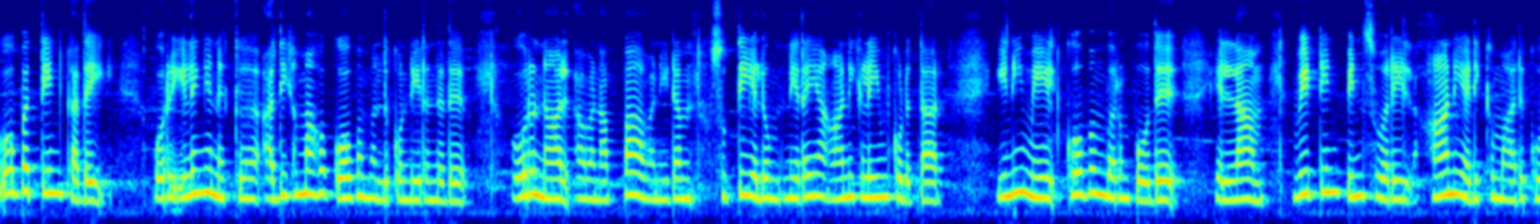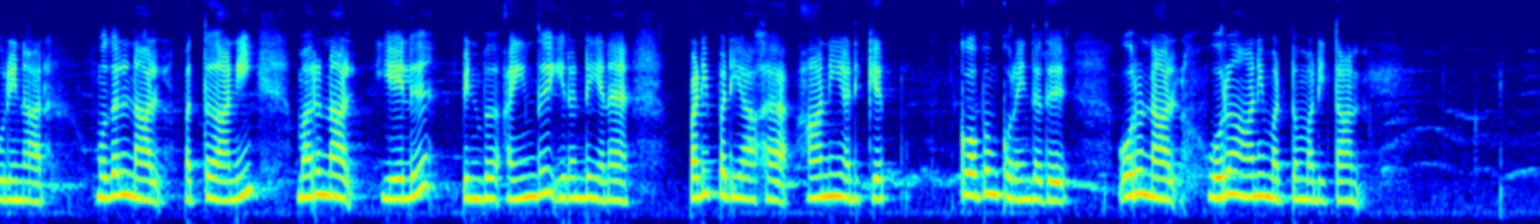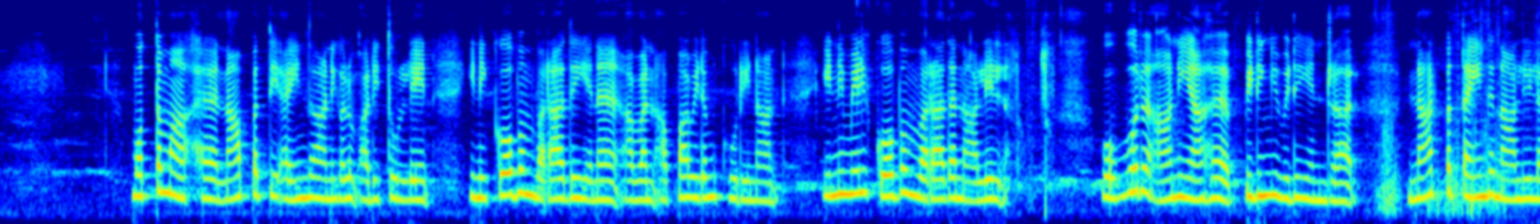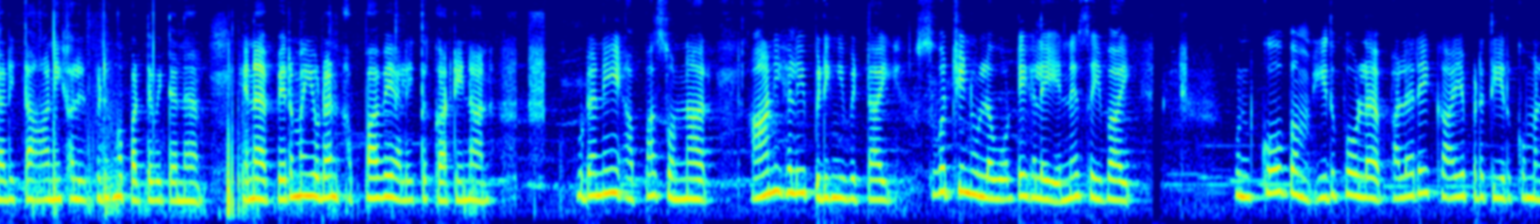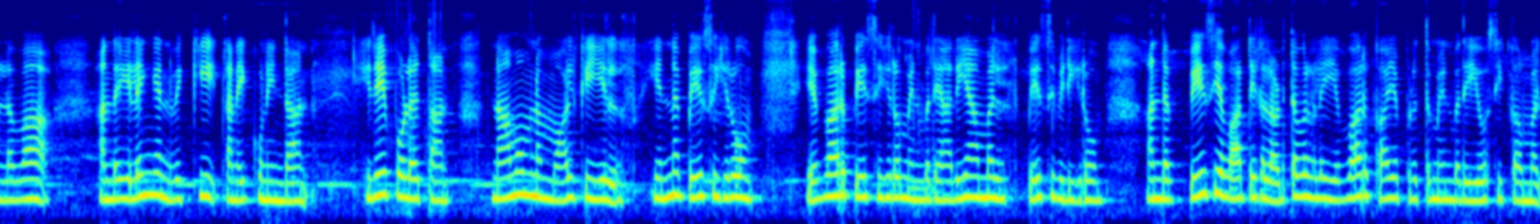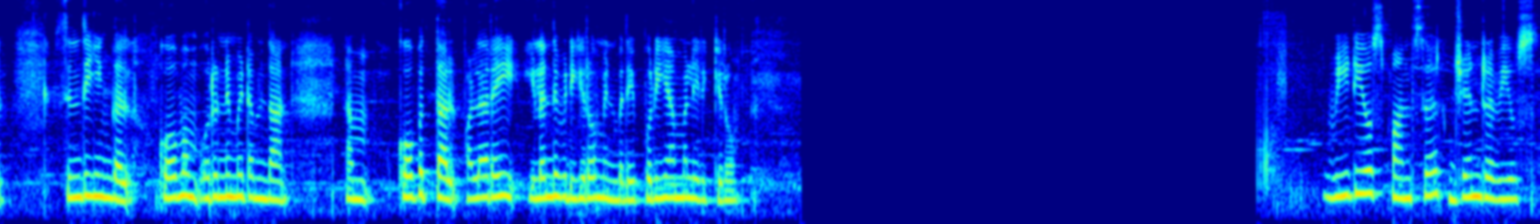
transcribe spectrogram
கோபத்தின் கதை ஒரு இளைஞனுக்கு அதிகமாக கோபம் வந்து கொண்டிருந்தது. ஒரு நாள் அவன் அப்பா அவனிடம் சுத்தியலும் நிறைய ஆணிகளையும் கொடுத்தார். இனிமேல் கோபம் வரும்போது எல்லாம் வீட்டின் பின் சுவரில் ஆணி அடிக்குமாறு கூறினார். முதல் நாள் பத்து ஆணி மறுநாள் ஏழு பின்பு ஐந்து இரண்டு என படிப்படியாக ஆணி அடிக்க கோபம் குறைந்தது. ஒரு நாள் ஒரு ஆணி மட்டும் அடித்தான். மொத்தமாக நாற்பத்தி ஐந்து ஆணிகளும் அடித்துள்ளேன். இனி கோபம் வராது என அவன் அப்பாவிடம் கூறினான். இனிமேல் கோபம் வராத நாளில் ஒவ்வொரு ஆணியாக பிடுங்கிவிடு என்றார். நாற்பத்தைந்து நாளில் அடித்த ஆணிகள் பிடுங்கப்பட்டுவிட்டன என பெருமையுடன் அப்பாவை அழைத்துக் காட்டினான். உடனே அப்பா சொன்னார் ஆணிகளை பிடுங்கிவிட்டாய். சுவற்றின் உள்ள ஓட்டைகளை என்ன செய்வாய்? உன் கோபம் இதுபோல பலரைக் காயப்படுத்தியிருக்கும் அல்லவா? அந்த இளைஞன் வெக்கி தன்னை குனிந்தான். இதே போலத்தான் நாமும் நம் வாழ்க்கையில் என்ன பேசுகிறோம் எவ்வாறு பேசுகிறோம் என்பதை அறியாமல் பேசிவிடுகிறோம். அந்த பேசிய வார்த்தைகள் அடுத்தவர்களை எவ்வாறு காயப்படுத்தும் என்பதை யோசிக்காமல். சிந்தியுங்கள் கோபம் ஒரு நிமிடம்தான். நம் கோபத்தால் பலரை இழந்து விடுகிறோம் என்பதை புரியாமல் இருக்கிறோம். Video sponsor Gen Reviews.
